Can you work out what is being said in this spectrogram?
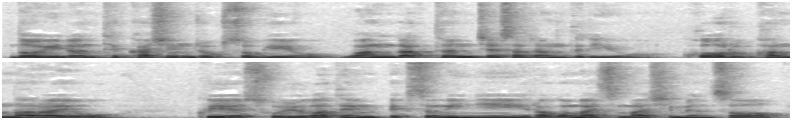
너희는 택하신 족속이요 왕 같은 제사장들이요 거룩한 나라요 그의 소유가 된 백성이니라고 말씀하시면서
